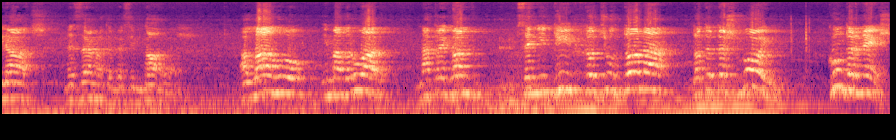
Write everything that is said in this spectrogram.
ilaç në zemrat e besimtarëve? Allahu i Madhëruar na tregon se një ditë këto gjuhë tona do të dëshmojnë kundër nesh.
